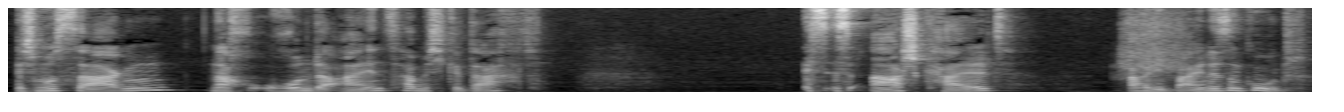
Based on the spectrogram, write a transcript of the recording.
ich muss sagen, nach Runde 1 habe ich gedacht, es ist arschkalt, aber die Beine sind gut.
